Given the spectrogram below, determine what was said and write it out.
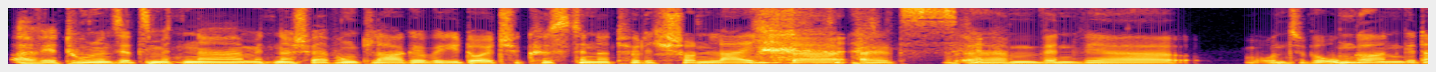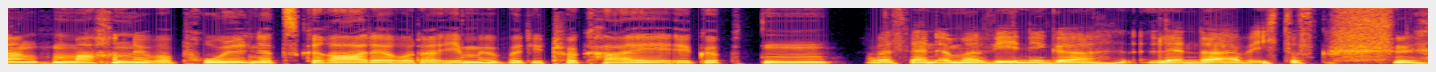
Aber wir tun uns jetzt mit einer, mit einer Schwerpunktlage über die deutsche Küste natürlich schon leichter, als ähm, wenn wir uns über Ungarn Gedanken machen, über Polen jetzt gerade oder eben über die Türkei, Ägypten. Aber es werden immer weniger Länder, habe ich das Gefühl.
